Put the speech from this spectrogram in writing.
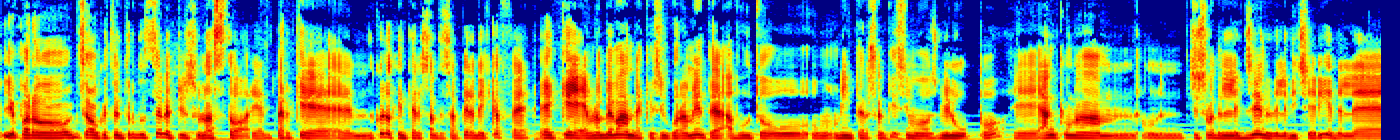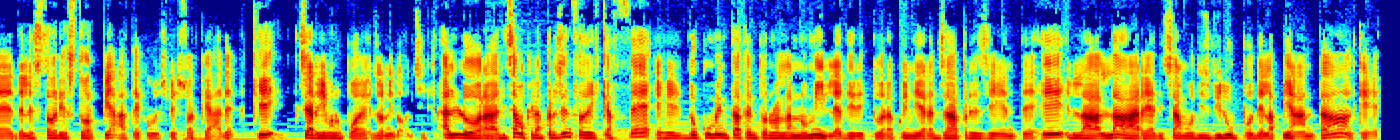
Io farò diciamo, questa introduzione più sulla storia, perché ehm, quello che è interessante sapere del caffè è che è una bevanda che sicuramente ha avuto un interessantissimo sviluppo e anche una, un, ci sono delle leggende, delle dicerie, delle, delle, storie storpiate, come spesso accade, che ci arrivano poi ai giorni d'oggi. Allora, diciamo che la presenza del caffè è documentata intorno all'anno 1000 addirittura, quindi era già presente e la, l'area diciamo, di sviluppo della pianta, che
